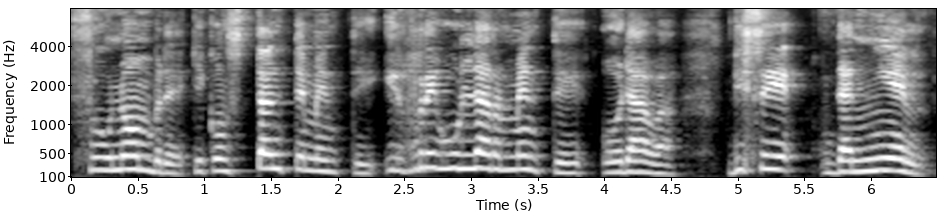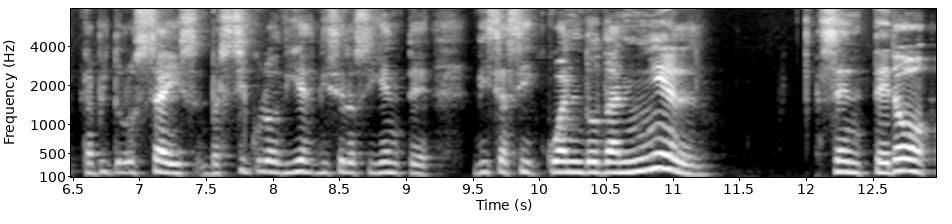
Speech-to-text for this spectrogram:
fue un hombre que constantemente y regularmente oraba. Dice Daniel capítulo 6, versículo 10, dice lo siguiente, dice así, cuando Daniel se enteró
